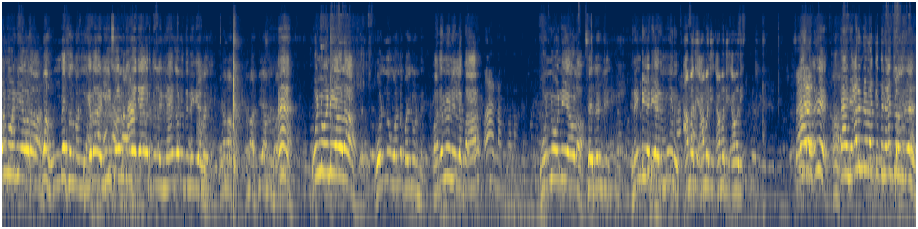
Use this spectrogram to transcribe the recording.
ஒண்ணு ஒண்ணு எவ்வளோ? உங்க பேர் சொல்லுமா நீ இங்க வா, நீ சொல்றது நான் கேக்குறது இல்லை நான் சொல்றது நீ கேளு. ஒண்ணு ஒண்ணு எவ்வளோ? ஒண்ணு ஒண்ணு பதினொன்னு. பதினொன்னு இல்லப்பா. ஒண்ணு ஒண்ணு எவ்வளோ? சரி ரெண்டு. ரெண்டு கிடையாது மூணு. அமைதி அமைதி அமைதி அமைதி. நான் யாருன்ற விளக்கத்தை நான் சொல்கிறேன்?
